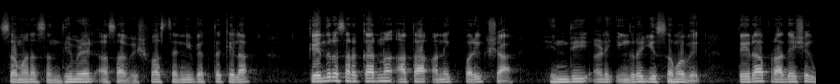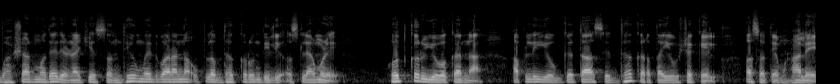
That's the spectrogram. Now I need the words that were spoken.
समान संधी मिळेल असा विश्वास त्यांनी व्यक्त केला. केंद्र सरकारनं आता अनेक परीक्षा हिंदी आणि इंग्रजी समवेत तेरा प्रादेशिक भाषांमध्ये देण्याची संधी उमेदवारांना उपलब्ध करून दिली असल्यामुळे होतकरू युवकांना आपली योग्यता सिद्ध करता येऊ शकेल असं ते म्हणाले.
